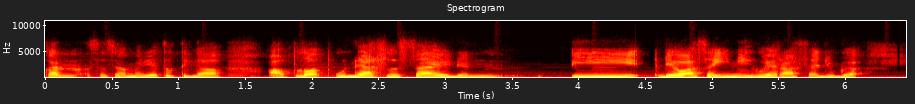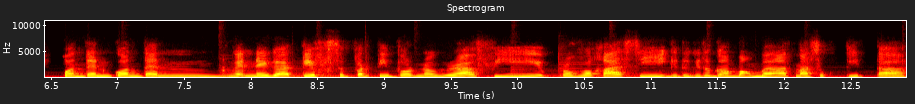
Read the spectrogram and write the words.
kan sosial media tuh tinggal upload udah selesai dan di dewasa ini gue rasa juga konten-konten negatif seperti pornografi, provokasi gitu-gitu gampang banget masuk kita.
